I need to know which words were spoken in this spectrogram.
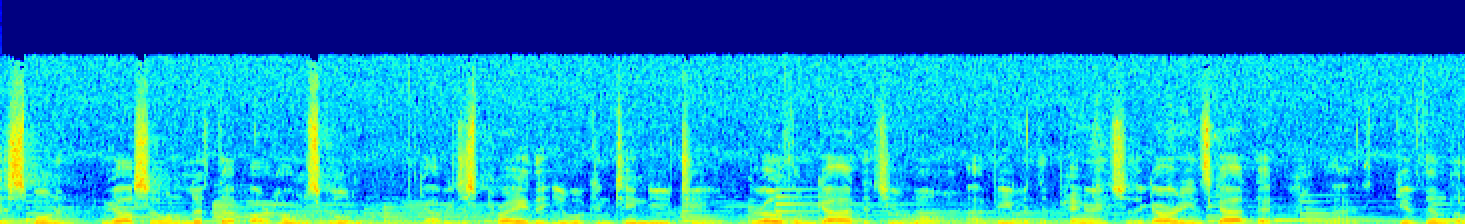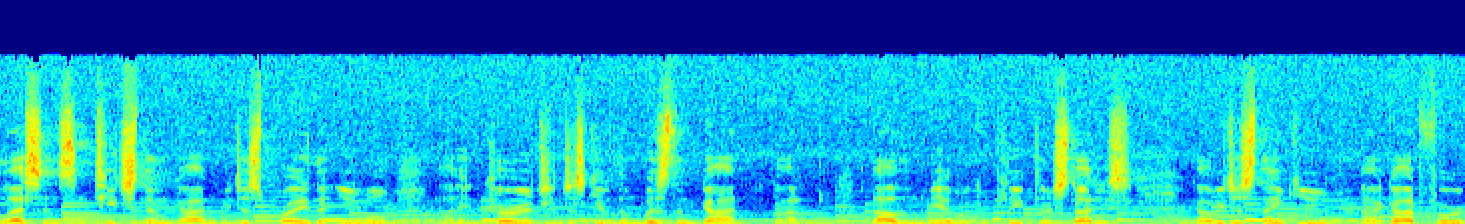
This morning, we also want to lift up our homeschool. God, we just pray that you will continue to grow them, God, that you will uh, be with the parents or the guardians, God, that uh, give them the lessons and teach them, God. And we just pray that you will uh, encourage and just give them wisdom, God. God, allow them to be able to complete their studies. God, we just thank you, uh, God, for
